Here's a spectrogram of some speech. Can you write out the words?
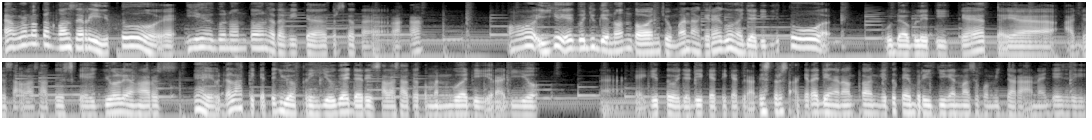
eh, lo nonton konser itu? Eh, iya gue nonton kata Vika. Terus kata Raka oh iya ya gue juga nonton cuman akhirnya gue nggak jadi gitu. Udah beli tiket kayak ada salah satu schedule yang harus ya ya udahlah tiketnya juga free juga dari salah satu teman gue di radio Nah kayak gitu. Jadi kayak tiket gratis terus akhirnya dia nggak nonton. Gitu kayak bridgingan masuk pembicaraan aja sih.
